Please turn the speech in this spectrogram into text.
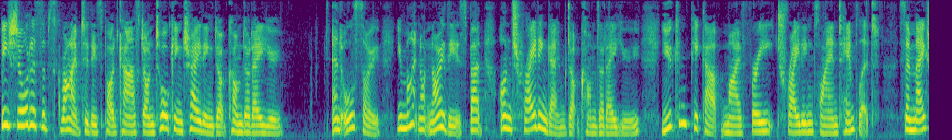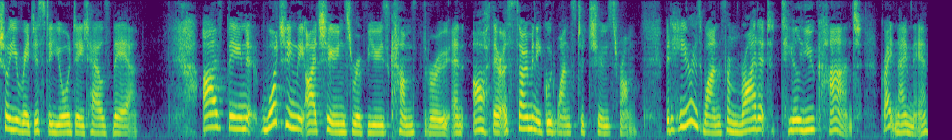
Be sure to subscribe to this podcast on talkingtrading.com.au. And also, you might not know this, but on tradinggame.com.au, you can pick up my free trading plan template. So make sure you register your details there. I've been watching the iTunes reviews come through, and oh, there are so many good ones to choose from. But here is one from Write It Till You Can't. Great name there.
